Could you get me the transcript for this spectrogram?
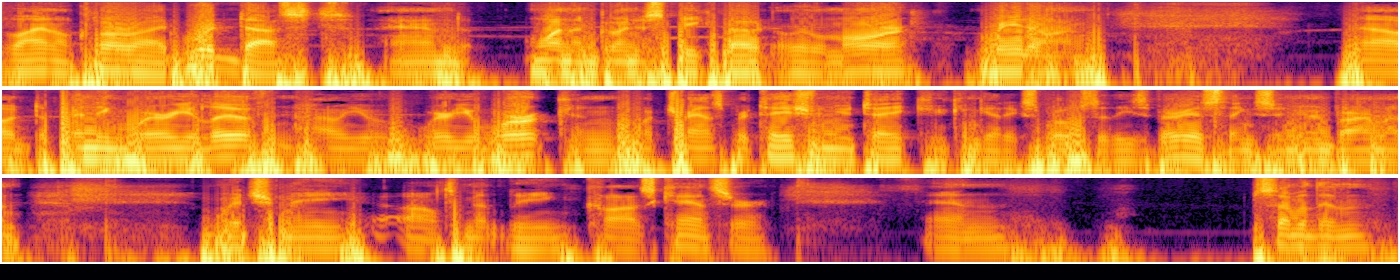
vinyl chloride, wood dust, and one I'm going to speak about a little more, radon. Now, depending where you live and how you where you work and what transportation you take, you can get exposed to these various things in your environment, which may ultimately cause cancer. And some of them,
